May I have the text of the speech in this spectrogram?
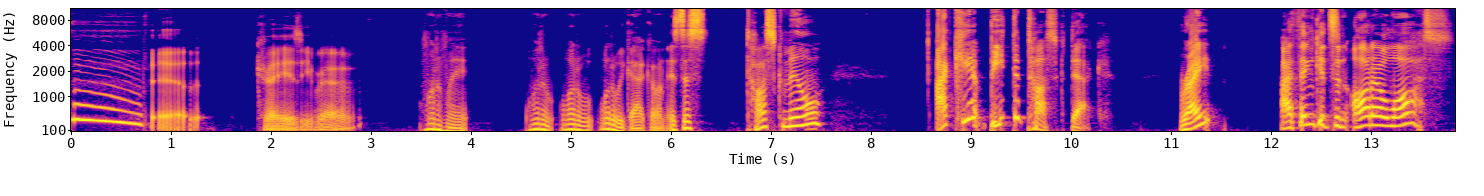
oh, man. Crazy, bro. What am I? What do, what do, what do we got going? Is this Tusk Mill? I can't beat the Tusk deck, right? I think it's an auto loss.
